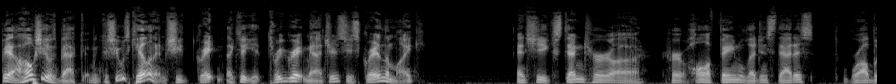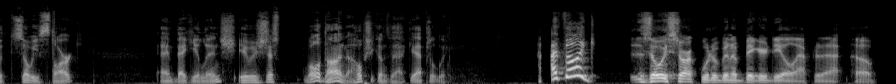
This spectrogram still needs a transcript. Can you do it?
But yeah, I hope she comes back. I mean, because she was killing him. She great, like three great matches. She's great on the mic, and she extended her uh, her Hall of Fame legend status. Rob with Zoey Stark and Becky Lynch. It was just well done. I hope she comes back. Yeah, absolutely. I feel like Zoey Stark would have been a bigger deal after that, though.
